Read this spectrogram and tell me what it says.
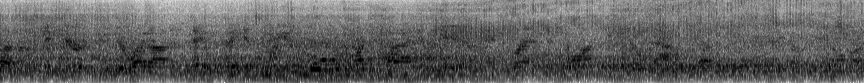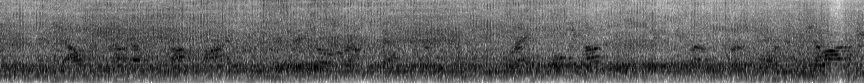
50. Got the clever. If you're, you're right on this table, they get three and four with the right flag in the air. And Brandon Galante still down. Down, down, up top line. They go around the back. Frank holding on to the first one. Shilosky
